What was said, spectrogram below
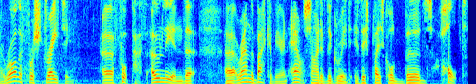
a rather frustrating uh, footpath, only in that uh, around the back of here and outside of the grid is this place called Bird's Halt.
